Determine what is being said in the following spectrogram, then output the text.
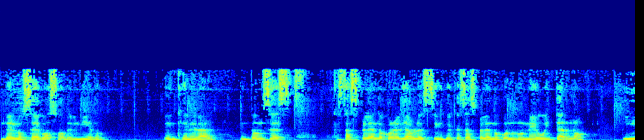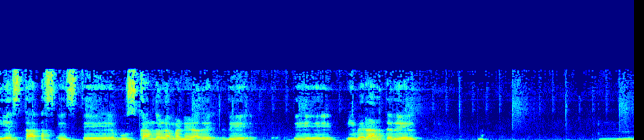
de los egos o del miedo en general. Entonces, que estás peleando con el diablo significa que estás peleando con un ego interno y estás este, buscando la manera de, de- de liberarte de él. Mm.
